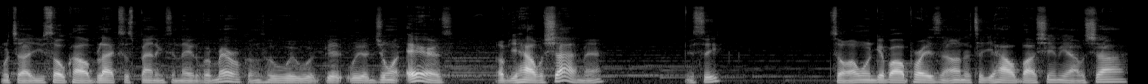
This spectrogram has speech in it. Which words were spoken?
which are you so-called blacks, Hispanics, and Native Americans who we would get, we are joint heirs of Yahweh Shai, man. You see? So I want to give all praise and honor to Yahweh Bashem Yahweh Shai,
